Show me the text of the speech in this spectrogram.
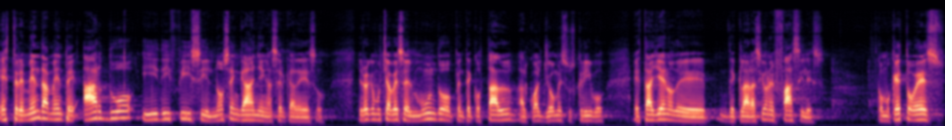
es tremendamente arduo y difícil. No se engañen acerca de eso. Yo creo que muchas veces el mundo pentecostal al cual yo me suscribo está lleno de declaraciones fáciles, como que esto es,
